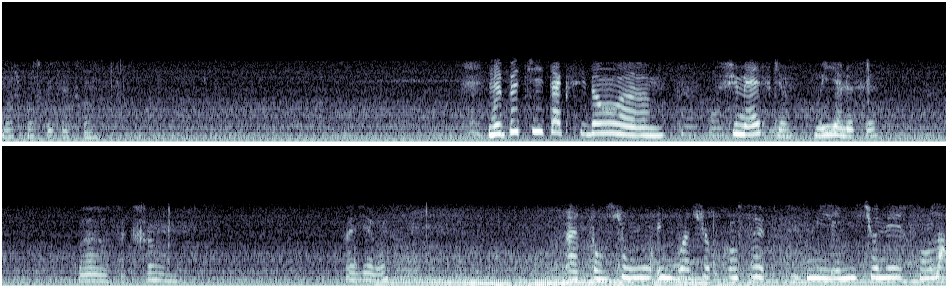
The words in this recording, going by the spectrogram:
Moi, je pense que c'est ça. Le petit accident euh, fumesque. Oui, il y a le feu. Waouh, ça craint. Vas-y, avance. Attention, une voiture prend feu. Les missionnaires sont là.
